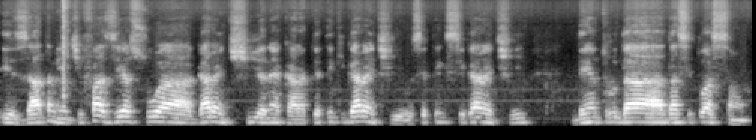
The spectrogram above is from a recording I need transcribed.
Exatamente, e fazer a sua garantia, né, cara? Porque tem que garantir, você tem que se garantir dentro da, da situação.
